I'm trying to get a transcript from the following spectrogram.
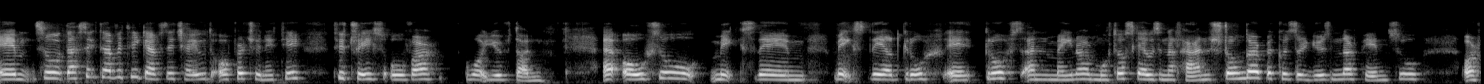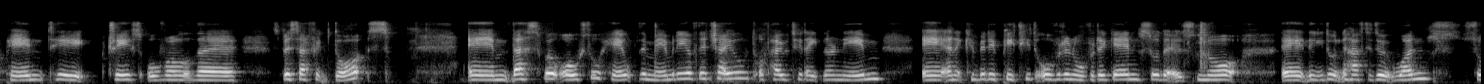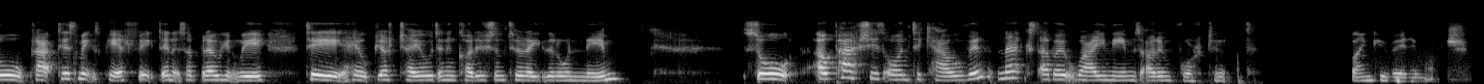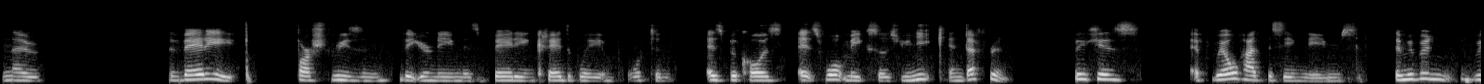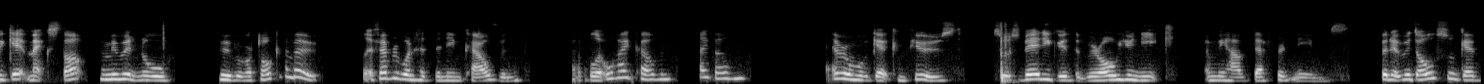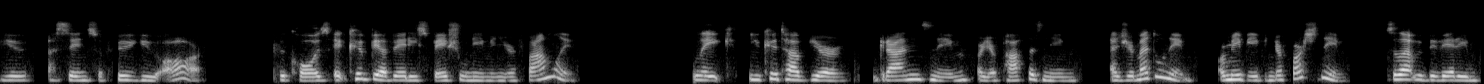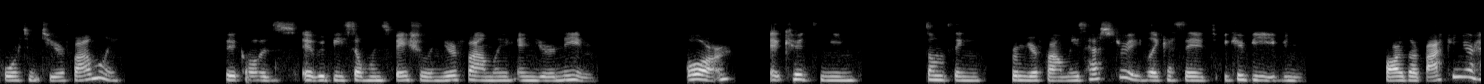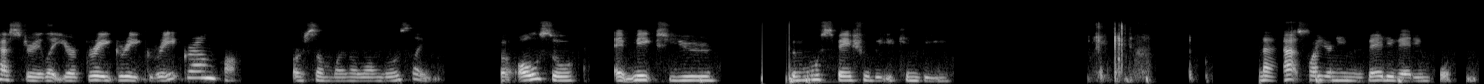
Um, so this activity gives the child opportunity to trace over what you've done. It also makes them makes their gross, uh, gross and minor motor skills in their hands stronger because they're using their pencil or pen to trace over the specific dots. Um, this will also help the memory of the child of how to write their name, and it can be repeated over and over again so that it's not uh, that you don't have to do it once. So practice makes perfect, and it's a brilliant way to help your child and encourage them to write their own name. So I'll pass you on to Calvin next about why names are important. Thank you very much. Now, the very first reason that your name is very incredibly important is because it's what makes us unique and different. Because if we all had the same names, then we wouldn't we get mixed up and we wouldn't know who we were talking about. Like if everyone had the name Calvin, I'd be like, oh hi Calvin, hi Calvin. Everyone would get confused. So it's very good that we're all unique and we have different names. But it would also give you a sense of who you are because it could be a very special name in your family. Like you could have your grand's name or your papa's name as your middle name, or maybe even your first name. So that would be very important to your family because it would be someone special in your family in your name. Or it could mean something from your family's history. Like I said, it could be even farther back in your history, like your great great great grandpa or someone along those lines. But also, it makes you the most special that you can be. And that's why your name is very, very important.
